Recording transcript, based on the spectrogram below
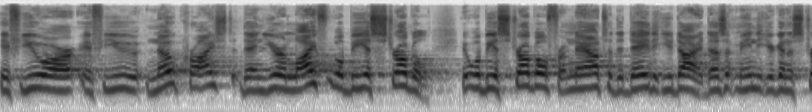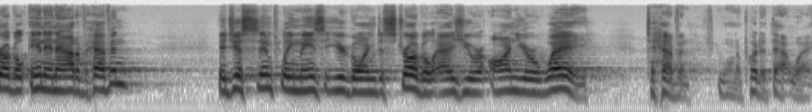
If you, are, if you know Christ, then your life will be a struggle. It will be a struggle from now to the day that you die. It doesn't mean that you're going to struggle in and out of heaven. It just simply means that you're going to struggle as you are on your way to heaven, if you want to put it that way.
